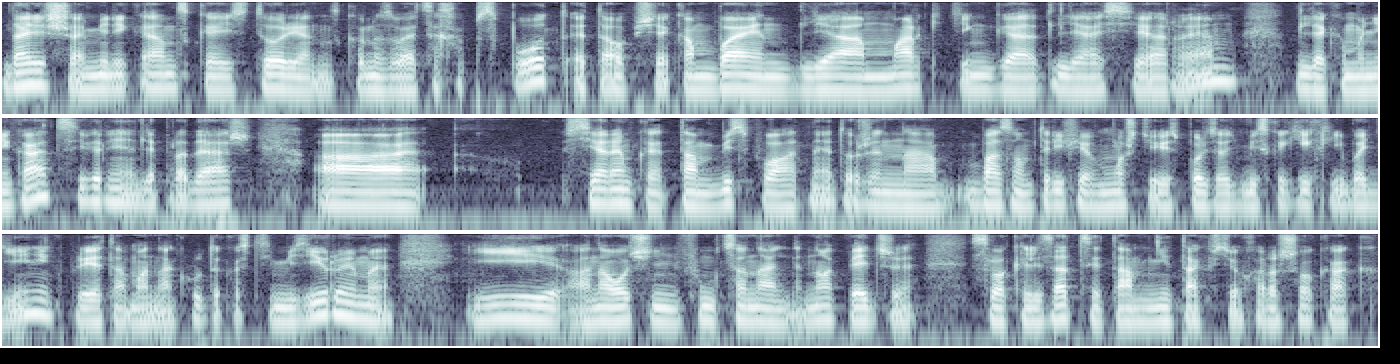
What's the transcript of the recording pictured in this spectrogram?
Дальше американская история, которая называется HubSpot. Это вообще комбайн для маркетинга, для CRM, для коммуникации, вернее, для продаж. А CRM там бесплатная, тоже на базовом тарифе вы можете ее использовать без каких-либо денег, при этом она круто кастомизируемая и она очень функциональна. Но опять же, с локализацией там не так все хорошо, как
